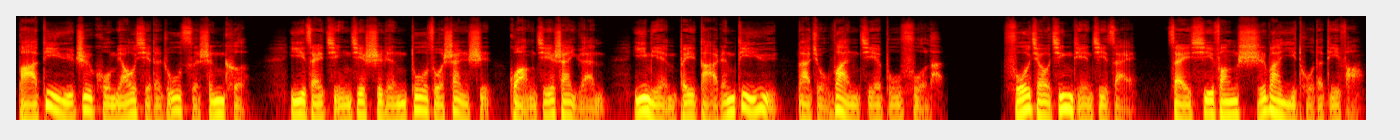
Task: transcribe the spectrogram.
把地狱之苦描写得如此深刻，意在警戒世人多做善事，广结善缘，以免被打人地狱，那就万劫不复了。佛教经典记载，在西方十万亿土的地方，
